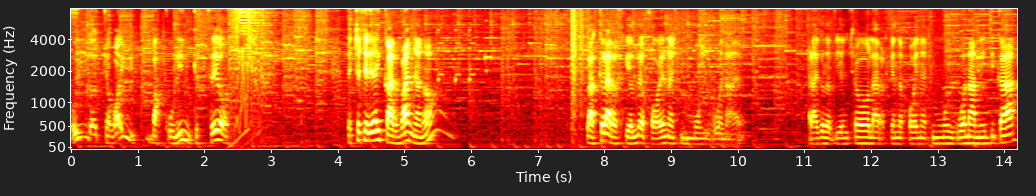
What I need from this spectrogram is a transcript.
Uy, los chaval, basculín, qué feo. Este sería el Carbaña, ¿no? es que la región de Joven es muy buena, ¿eh? Ahora que lo pienso, la región de Joven es muy buena, mítica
